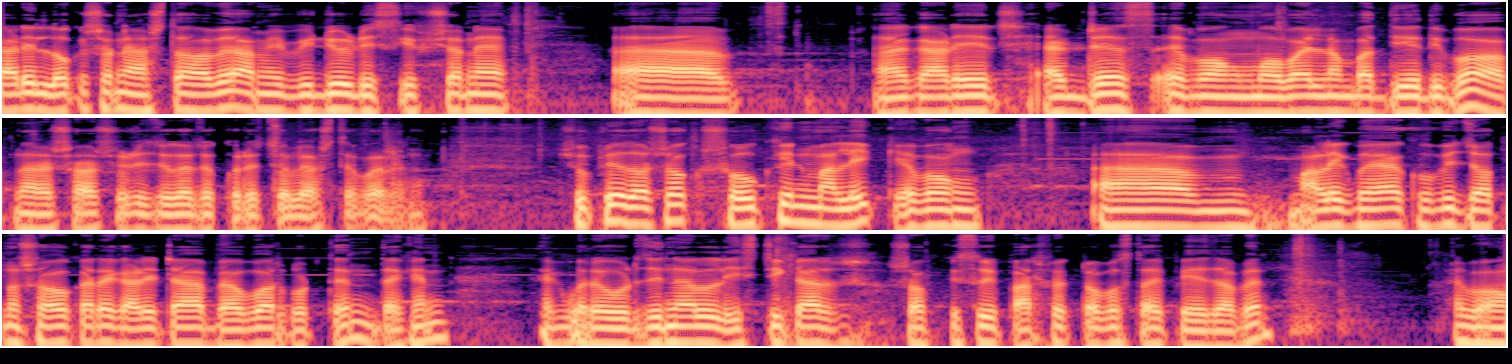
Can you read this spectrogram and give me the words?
গাড়ির লোকেশনে আসতে হবে। আমি ভিডিও ডিসক্রিপশনে গাড়ির অ্যাড্রেস এবং মোবাইল নাম্বার দিয়ে দিব। আপনারা সরাসরি যোগাযোগ করে চলে আসতে পারেন। সুপ্রিয় দর্শক, শৌখিন মালিক এবং মালিক ভাইয়া খুবই যত্ন সহকারে গাড়িটা ব্যবহার করতেন। দেখেন, একবারে অরিজিনাল স্টিকার সব কিছুই পারফেক্ট অবস্থায় পেয়ে যাবেন। এবং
